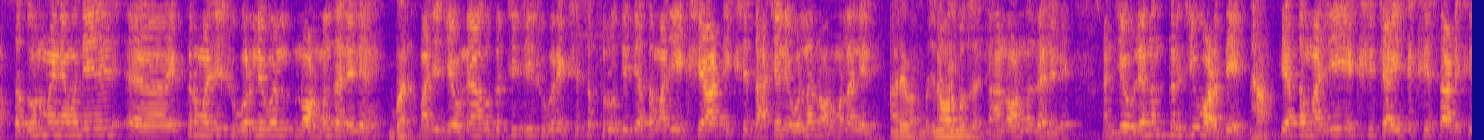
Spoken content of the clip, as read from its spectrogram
आता दोन महिन्यामध्ये अं, एक तर माझी शुगर लेवल नॉर्मल झालेली आहे. बरं. माझी जेवण्या अगोदरची जी शुगर एकशे सत्तर होती ती आता माझी एकशे आठ एकशे दहाच्या लेवलला नॉर्मल आलेली आहे. अरे वा म्हणजे नॉर्मल झाली. हा नॉर्मल झालेली आहे. आणि जेवल्यानंतर जी वाढते हा. ती आता माझी एकशे चाळीस एकशे साठ एकशे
